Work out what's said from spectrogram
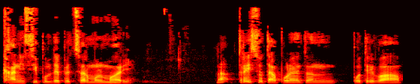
ca nisipul de pe țărmul mării. Da? 300 aponent împotriva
